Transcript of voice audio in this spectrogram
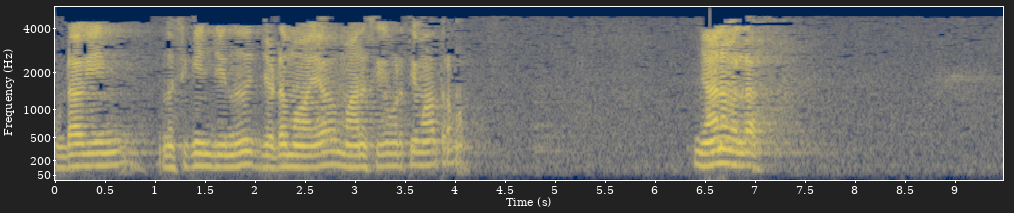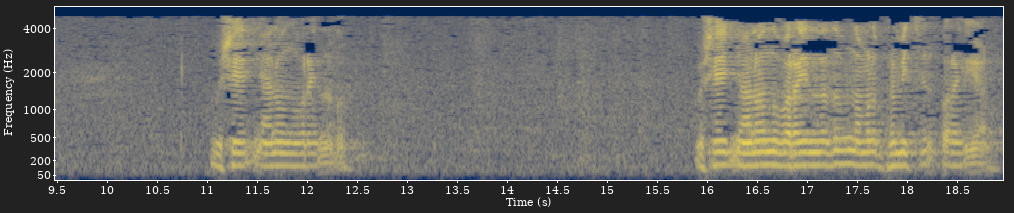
ഉണ്ടാകുകയും നശിക്കുകയും ചെയ്യുന്നത് ജഡമായ മാനസിക വൃത്തി മാത്രമാണ്. ജ്ഞാനമല്ല. വിഷയജ്ഞാനം എന്ന് പറയുന്നത്. വിഷയജ്ഞാനം എന്ന് പറയുന്നതും നമ്മൾ ഭ്രമിച്ച് പറയുകയാണ്.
